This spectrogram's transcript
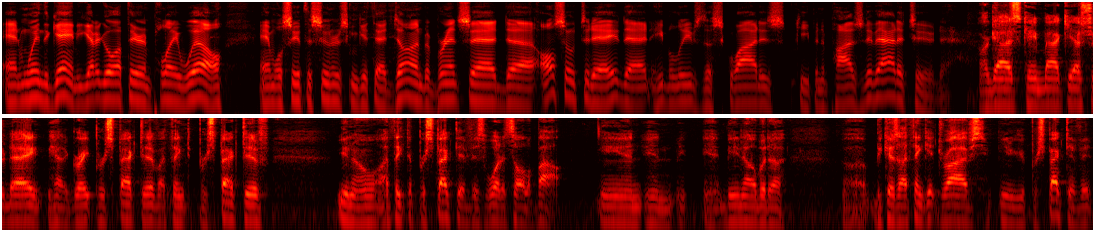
and win the game. You got to go up there and play well, and we'll see if the Sooners can get that done. But Brent said uh, also today that he believes the squad is keeping a positive attitude. Our guys came back yesterday, had a great perspective. I think the perspective, you know, I think the perspective is what it's all about, and and, and being able to, uh, because I think it drives you know, your perspective. It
